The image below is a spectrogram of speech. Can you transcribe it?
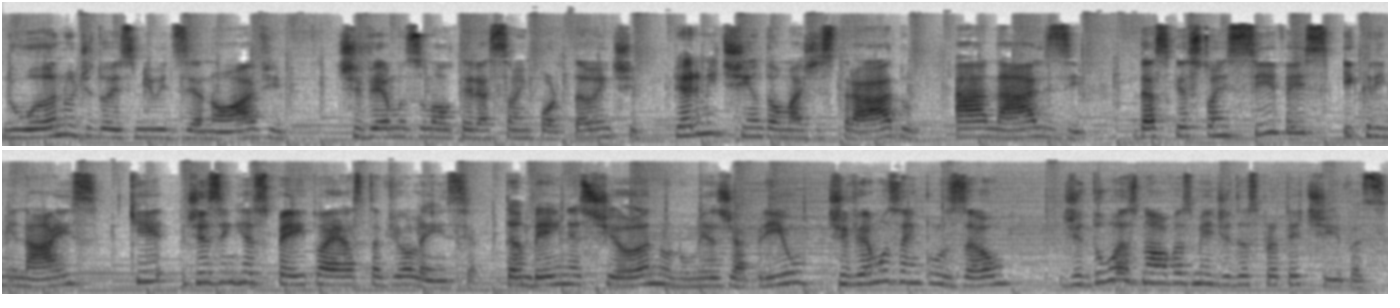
No ano de 2019, tivemos uma alteração importante permitindo ao magistrado a análise das questões cíveis e criminais que dizem respeito a esta violência. Também neste ano, no mês de abril, tivemos a inclusão de duas novas medidas protetivas:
